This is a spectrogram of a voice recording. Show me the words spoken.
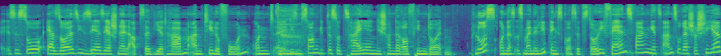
es ist so, er soll sie sehr, sehr schnell abserviert haben am Telefon. Und äh, in diesem Song gibt es so Zeilen, die schon darauf hindeuten. Plus, und das ist meine Lieblingsgossip-Story, Fans fangen jetzt an zu recherchieren,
